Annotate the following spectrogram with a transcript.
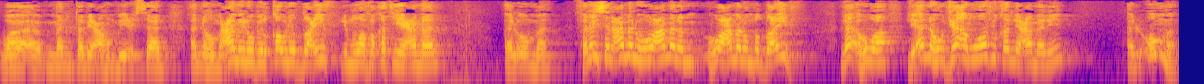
ومن تبعهم بإحسان أنهم عملوا بالقول الضعيف لموافقته عمل الأمة. فليس العمل هو عمل هو عمل بالضعيف. لا هو لأنه جاء موافقا لعمل الأمة.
